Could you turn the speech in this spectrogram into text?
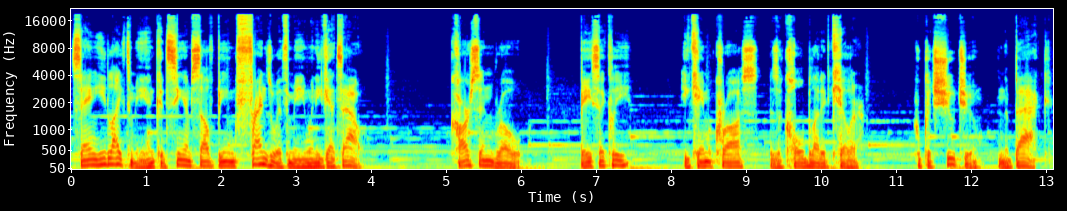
saying he liked me and could see himself being friends with me when he gets out. Carson wrote, basically, he came across as a cold blooded killer, who could shoot you in the back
